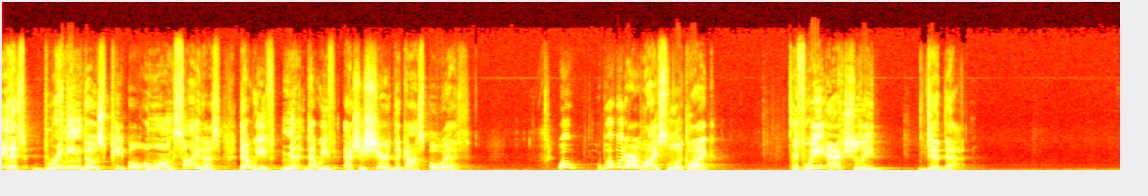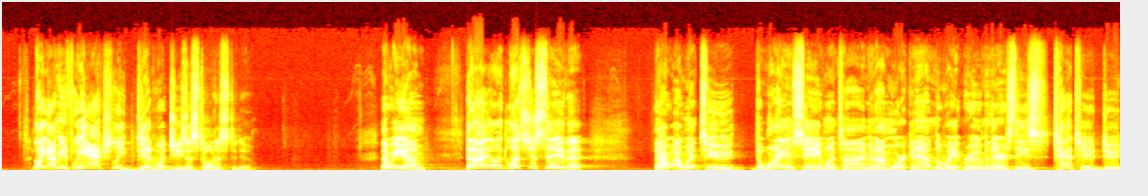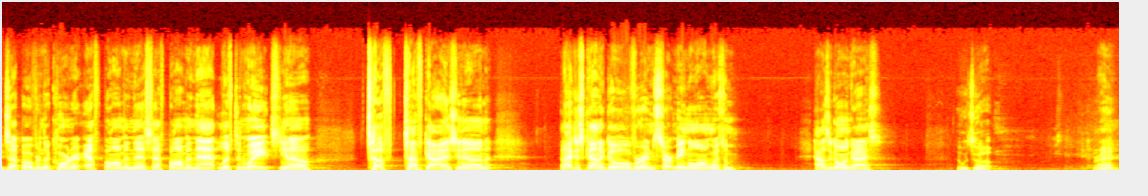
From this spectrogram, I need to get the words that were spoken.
And it's bringing those people alongside us that we've, that we've actually shared the gospel with. Well, what would our lives look like if we actually did that. Like, I mean, if we actually did what Jesus told us to do, that we, um, that I, let's just say that, that I went to the YMCA one time and I'm working out in the weight room and there's these tattooed dudes up over in the corner, F bomb and this, F bomb and that, lifting weights, you know, tough, tough guys, you know. And, and I just kind of go over and start mingling along with them. How's it going, guys? What's up? Right?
